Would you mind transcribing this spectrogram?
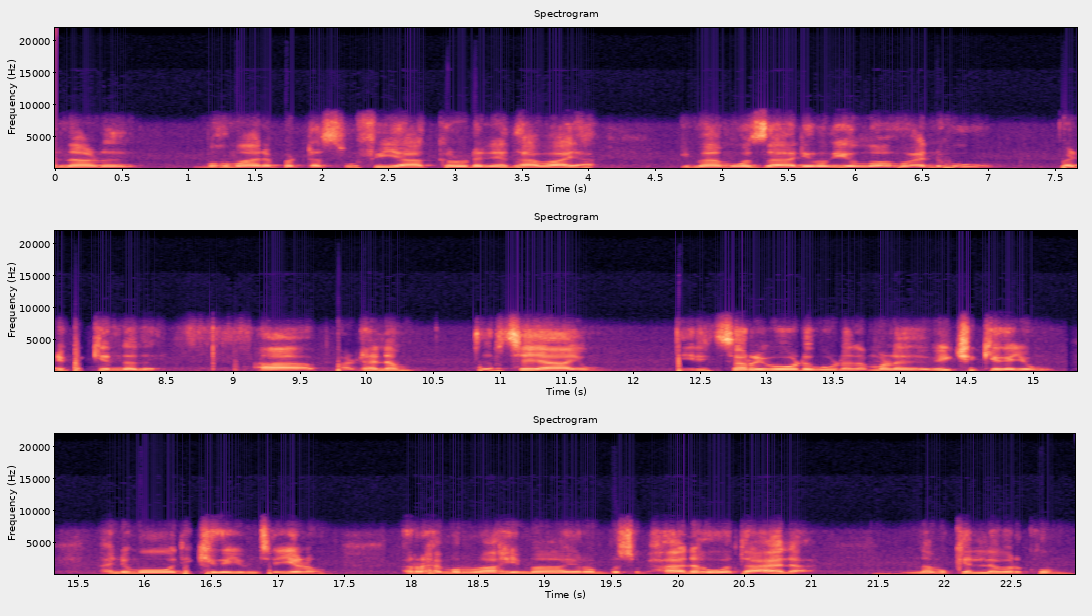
എന്നാണ് ബഹുമാനപ്പെട്ട സൂഫിയാക്കളുടെ നേതാവായ ഇമാം വസാലി റളിയല്ലാഹു അൻഹു പഠിപ്പിക്കുന്നത്. ആ പഠനം തീർച്ചയായും തിരിച്ചറിവോടുകൂടെ നമ്മൾ വീക്ഷിക്കുകയും അനുമോദിക്കുകയും ചെയ്യണം. അർഹമുറാഹിമായ റബ്ബ് സുബാനഹുവ താല നമുക്കെല്ലാവർക്കും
